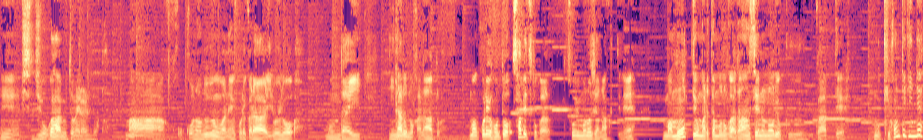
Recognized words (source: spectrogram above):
えー、出場が認められるだと。まあ、ここの部分はね、これからいろいろ問題になるのかなと。まあこれ本当差別とかそういうものじゃなくてね、まあ持って生まれたものが男性の能力があって、もう基本的にね、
